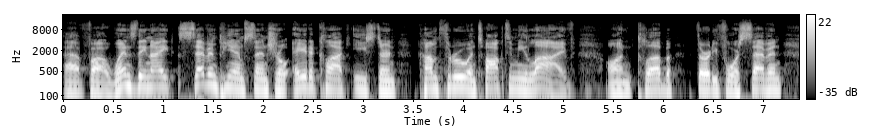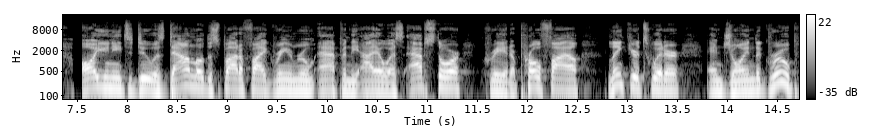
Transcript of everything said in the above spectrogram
uh, for Wednesday night, 7 p.m. Central, 8 o'clock Eastern. Come through and talk to me live on Club 34 7. All you need to do is download the Spotify Green Room app in the iOS App Store, create a profile, link your Twitter, and join the group.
